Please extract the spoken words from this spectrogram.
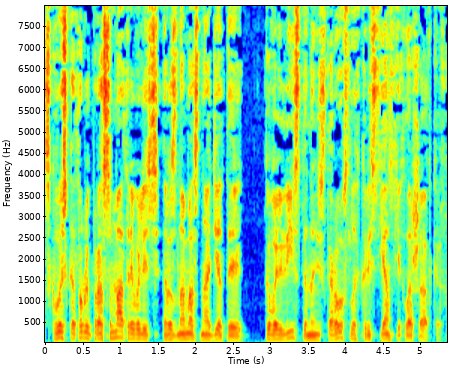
сквозь который просматривались разномастно одетые кавалеристы на низкорослых крестьянских лошадках.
